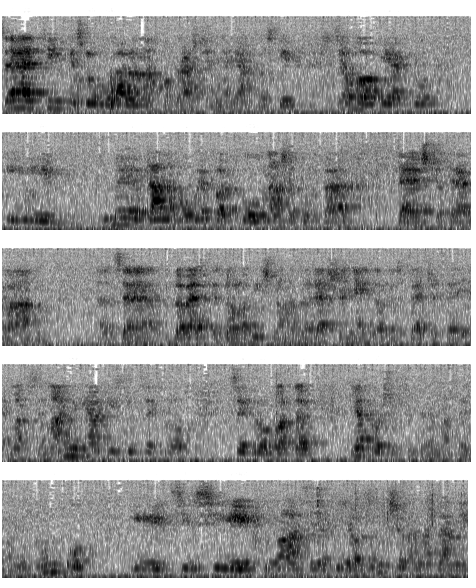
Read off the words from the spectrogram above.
це тільки слугувало на покращення якості цього об'єкту. І ми в даному випадку, наша думка, те, що треба е, це довести до логічного завершення і забезпечити максимальну якість у цих, цих роботах. Я прошу підтримати мою думку і ці всі нюанси, які я озвучила на даний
